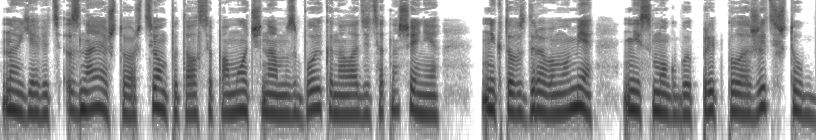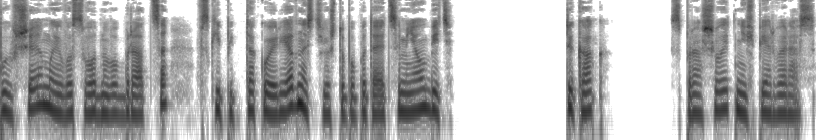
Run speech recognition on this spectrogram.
но я ведь знаю, что Артём пытался помочь нам с Бойко наладить отношения — Никто в здравом уме не смог бы предположить, что бывшая моего сводного братца вскипит такой ревностью, что попытается меня убить. «Ты как?» — спрашивает не в первый раз.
